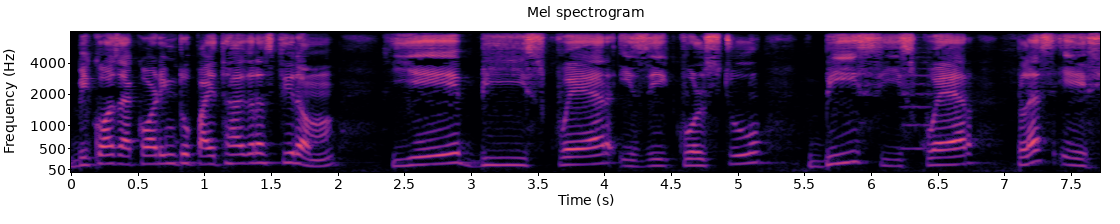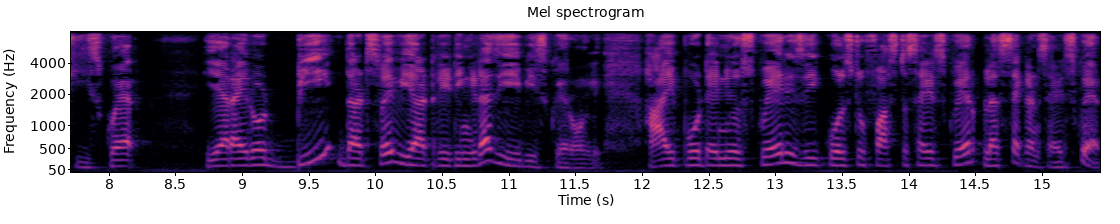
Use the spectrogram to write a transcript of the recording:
because according to Pythagoras theorem AB square is equals to BC square plus AC square here I wrote B, that's why we are treating it as AB square only. Hypotenuse square is equals to first side square plus second side square.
